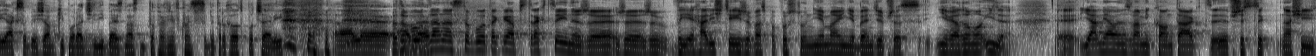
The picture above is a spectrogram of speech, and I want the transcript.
Jak sobie ziomki poradzili bez nas, no to pewnie w końcu sobie trochę odpoczęli, ale... No to ale... było dla nas, to było takie abstrakcyjne, że, że, że wyjechaliście i że was po prostu nie ma i nie będzie przez nie wiadomo ile. E, ja miałem z wami kontakt, e, wszyscy nasi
